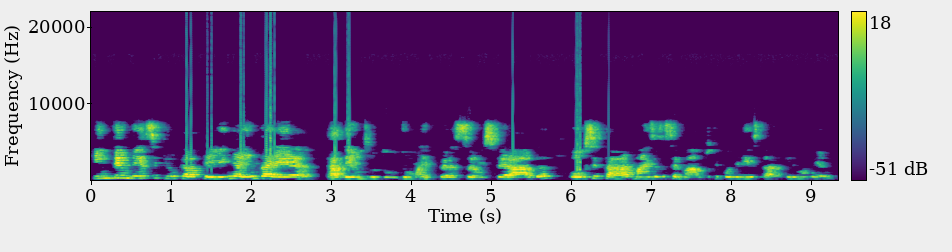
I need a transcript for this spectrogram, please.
e entender se aquilo que ela tem ainda é está dentro do, de uma recuperação esperada ou se está mais exacerbado do que poderia estar naquele momento.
